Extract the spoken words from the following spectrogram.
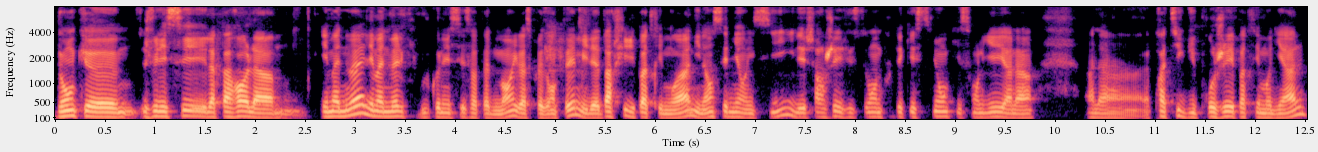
Donc, je vais laisser la parole à Emmanuel. Emmanuel, qui vous le connaissez certainement, il va se présenter, mais il est archi du patrimoine, il est enseignant ici, il est chargé justement de toutes les questions qui sont liées à la pratique du projet patrimonial.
